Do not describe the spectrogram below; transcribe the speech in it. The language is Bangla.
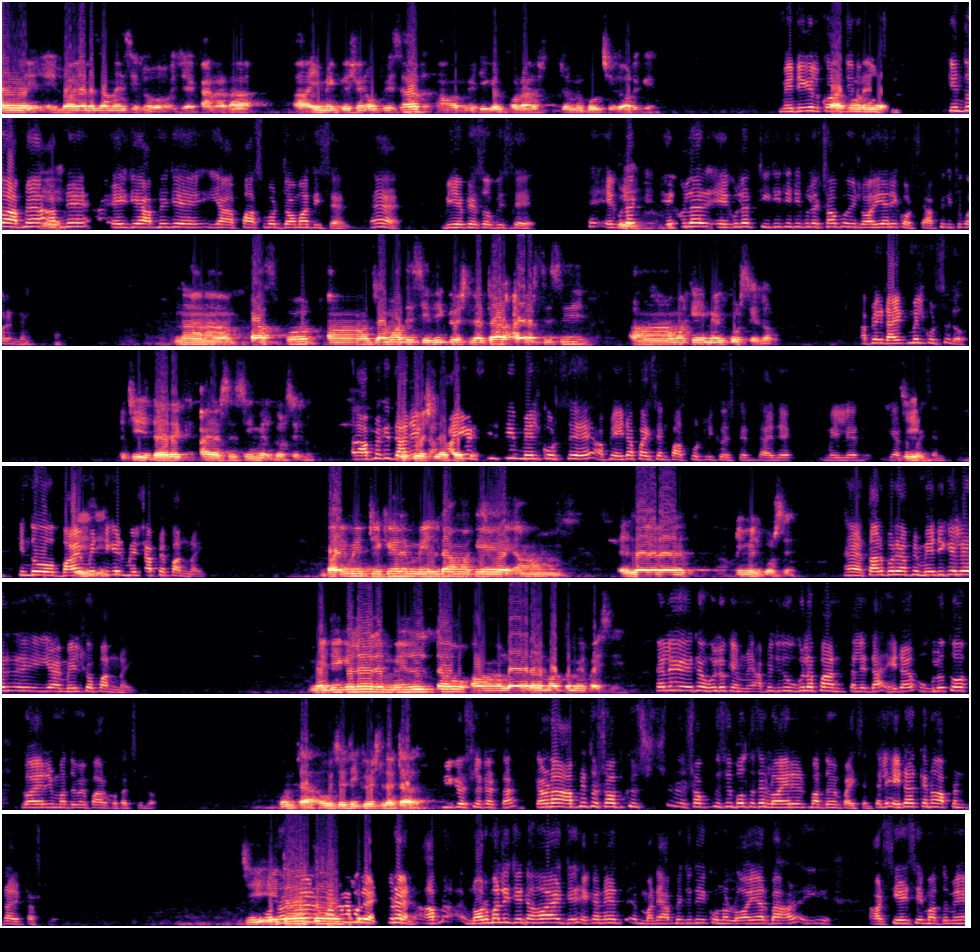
লয়ারে জানাইছিল যে কানাডা ইমিগ্রেশন অফিসার মেডিকেল করার জন্য বলছিল আর কি। মেডিকেল করার জন্য বলছিল। কিন্তু আপনি আপনি এই যে আপনি যে ইয়া পাসপোর্ট জমা দিছেন হ্যাঁ বিএফএস অফিসে এগুলা। এগুলার এগুলার চিঠি টিটি গুলো সব ওই লয়ারই করছে আপনি কিছু করেন নাই? না না পাসপোর্ট জমা দিছি রিকোয়েস্ট লেটার আইআরসিসি আমাকে ইমেল করছিল। আপনাকে ডাইরেক্ট মেল করছিল? জি ডাইরেক্ট আইআরসিসি ইমেল করছিল। আপনাকে ডাইরেক্ট আইআরসিসি মেল করছে আপনি এটা পাইছেন পাসপোর্ট রিকোয়েস্টেড ডাইরেক্ট মেইলের ইয়াটা পাইছেন। কিন্তু বায়োমেট্রিকের মেলটা আপনি পান নাই। বায়োমেট্রিকের মেলটা আমাকে লয়ারে ইমেল করছে। হ্যাঁ তারপরে আপনি মেডিকেলের ইয়া মেলটাও পান নাই। মেডিকেলের মেলটাও লয়ারের মাধ্যমে পাইছি। তাহলে এটা হলো কেমনে? আপনি যদি ওগুলো পান তাহলে এটা ওগুলো তো লয়ারের মাধ্যমে পাওয়ার কথা ছিল। কোনটা? ওই যে রিকোয়েস্ট লেটার রিকোয়েস্ট লেটারটা কেননা আপনি তো সব সব কিছু বলতেছেন লয়ারের মাধ্যমে পাইছেন। তাহলে এটা কেন আপনার ডাইরেক্ট আসলো? জি এটা তো নর্মালি যেটা হয় যে এখানে মানে আপনি যদি কোনো লয়ার বা আরসিআইসির মাধ্যমে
